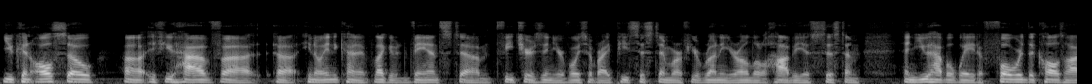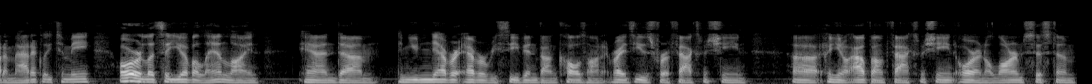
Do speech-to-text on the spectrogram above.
You can also uh, if you have, uh, uh, you know, any kind of like advanced um, features in your voice over IP system, or if you're running your own little hobbyist system, and you have a way to forward the calls automatically to me, or let's say you have a landline and um, and you never ever receive inbound calls on it, right? It's used for a fax machine, uh, you know, outbound fax machine or an alarm system,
